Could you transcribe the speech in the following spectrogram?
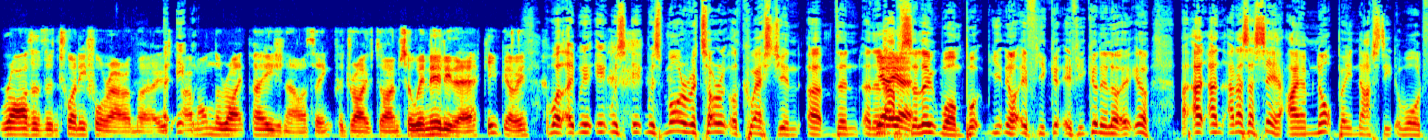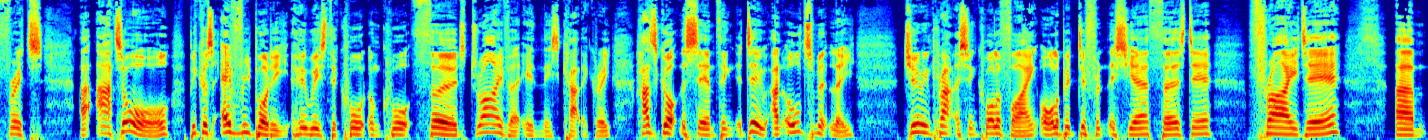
rather than 24 hour mode. It, I'm on the right page now, I think, for drive time, so we're nearly there. Keep going. Well, it, it was it was more a rhetorical question uh, than an yeah, absolute yeah. one, but you know, if you if you're going to look, at, you know, and, and as I say, I am not being nasty toward Frits uh, at all because everybody who is the quote unquote third driver in this category has got the same thing to do. And ultimately, during practice and qualifying, all a bit different this year Thursday, Friday. Um,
